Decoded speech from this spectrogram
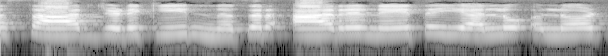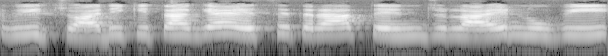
ਅਸਾਰ ਜਿਹੜੇ ਕਿ ਨਜ਼ਰ ਆ ਰਹੇ ਨੇ ਤੇ ਯੈਲੋ ਅਲਰਟ ਵੀ ਜਾਰੀ ਕੀਤਾ ਗਿਆ ਇਸੇ ਤਰ੍ਹਾਂ 3 ਜੁਲਾਈ ਨੂੰ ਵੀ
